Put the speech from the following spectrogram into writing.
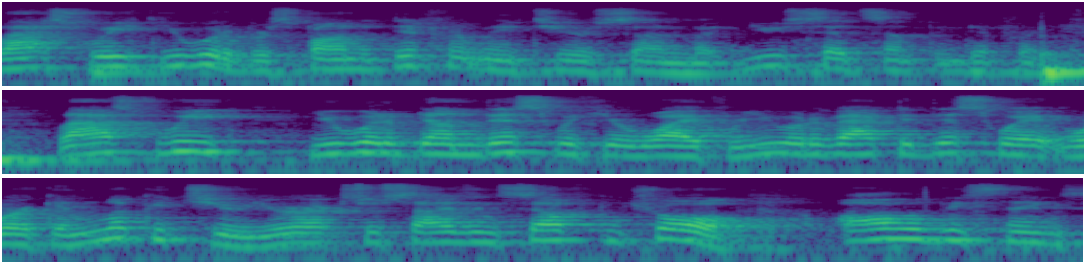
Last week, you would have responded differently to your son, but you said something different. Last week, you would have done this with your wife, or you would have acted this way at work, and look at you. You're exercising self control. All of these things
